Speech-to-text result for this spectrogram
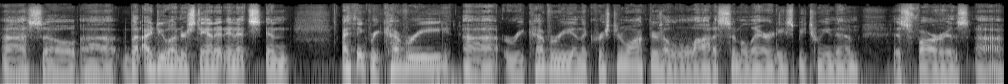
Uh, so, uh, but I do understand it, and it's and I think recovery, uh, recovery, and the Christian walk. There's a lot of similarities between them as far as. Uh,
